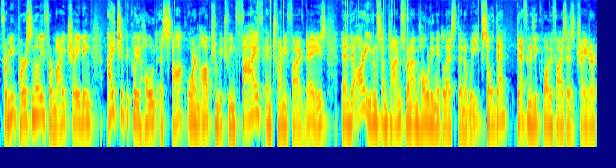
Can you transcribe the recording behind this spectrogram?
for me personally, for my trading, I typically hold a stock or an option between 5 and 25 days. And there are even some times when I'm holding it less than a week. So that definitely qualifies as a trader.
